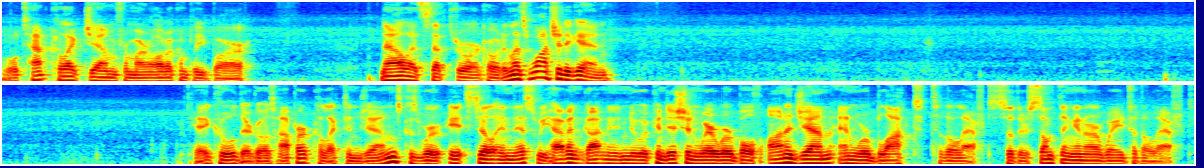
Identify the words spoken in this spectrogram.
We'll tap collect gem from our autocomplete bar. Now let's step through our code and let's watch it again. Okay, cool. There goes Hopper collecting gems because we're it's still in this. We haven't gotten into a condition where we're both on a gem and we're blocked to the left. So there's something in our way to the left.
